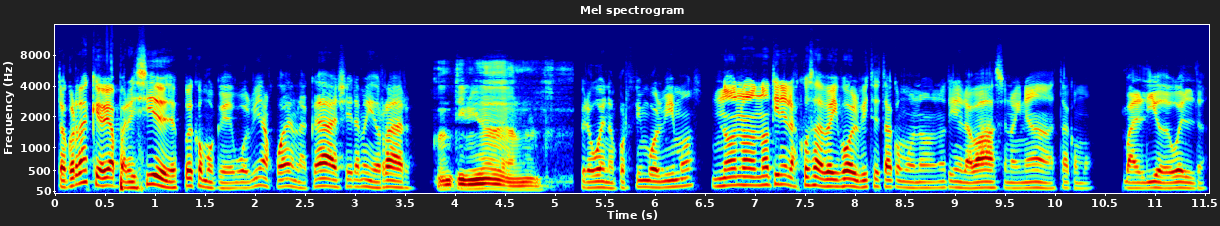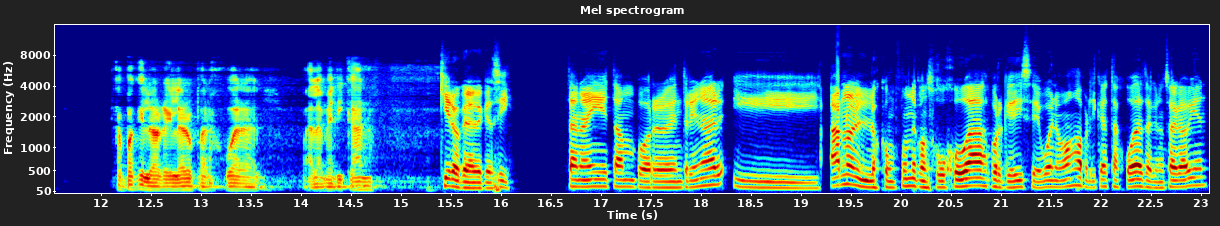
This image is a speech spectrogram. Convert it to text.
¿Te acordás que había aparecido y después como que volvían a jugar en la calle? Era medio raro. Continuidad de Arnold. Pero bueno, por fin volvimos. No, no, no tiene las cosas de béisbol, ¿viste? Está como, no, no tiene la base, no hay nada. Está como baldío de vuelta. Capaz que lo arreglaron para jugar al, al americano. Quiero creer que sí. Están ahí, están por entrenar y Arnold los confunde con sus jugadas porque dice, bueno, vamos a practicar esta jugada hasta que nos salga bien.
